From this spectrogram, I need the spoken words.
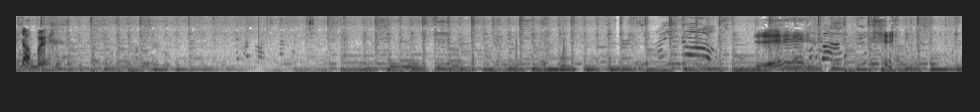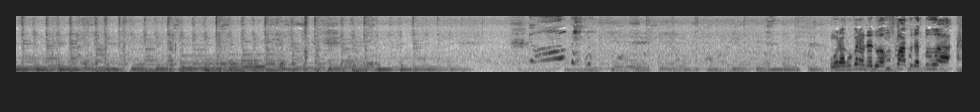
Kamu capek? Umur aku kan udah 24, udah tua.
